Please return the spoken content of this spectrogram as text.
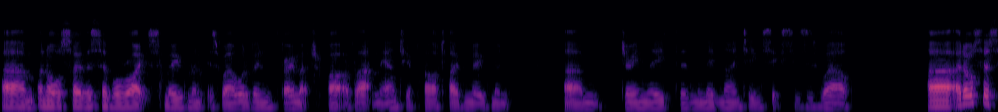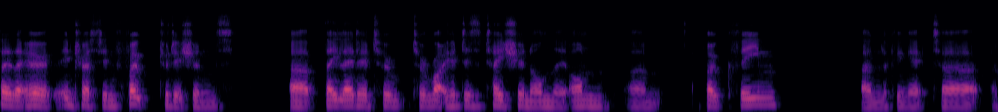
Um, and also the civil rights movement as well would have been very much a part of that, and the anti-apartheid movement um, during the, the mid 1960s as well. Uh, I'd also say that her interest in folk traditions uh, they led her to, to write her dissertation on the on um, folk theme and looking at uh, a,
